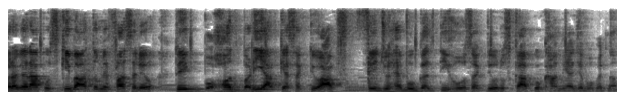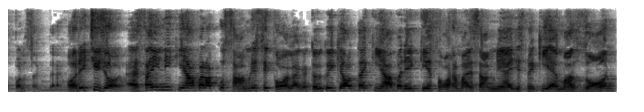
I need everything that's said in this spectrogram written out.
और अगर आप उसकी बातों में फंस रहे हो तो एक बहुत बड़ी आप कह सकते हो, आपसे जो है वो गलती हो सकती है और उसका आपको खामियाजा भुगतना पड़ सकता है। और एक चीज़ और, ऐसा ही नहीं कि यहाँ पर आपको सामने से कॉल आएगा कभी कभी क्या होता है कि यहाँ पर एक केस और हमारे सामने आया, जिसमें कि अमेजोन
